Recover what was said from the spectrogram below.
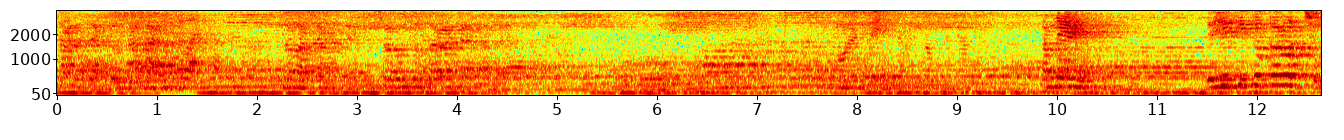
સાડા ચાર તો સવા ચાર. શરૂ તો સાડા ચાર થશે. તમે દેહથી તો કરો જ છો.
